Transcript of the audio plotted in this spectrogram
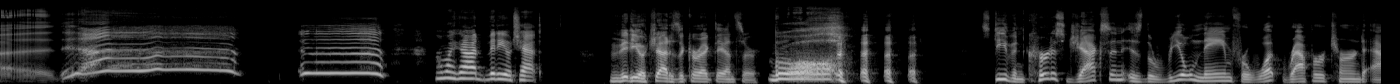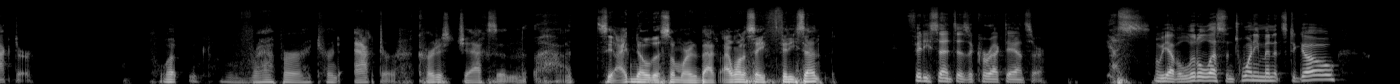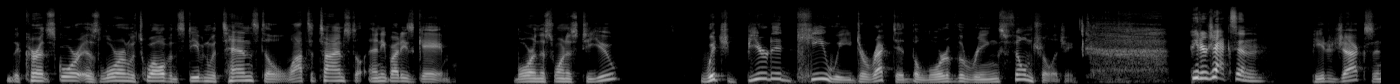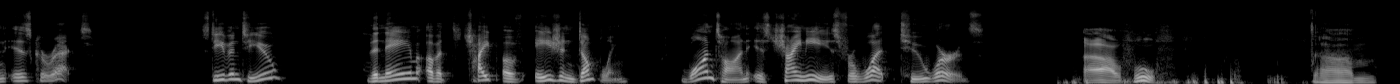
uh, oh my god, video chat. Video chat is a correct answer. Stephen, Curtis Jackson is the real name for what rapper turned actor? What rapper turned actor? Curtis Jackson. Ah, See, I know this somewhere in the back. I want to say 50 Cent. 50 Cent is a correct answer. Yes. We have a little less than 20 minutes to go. The current score is Lauren with 12 and Stephen with 10. Still lots of time, still anybody's game. Lauren, this one is to you. Which bearded Kiwi directed the Lord of the Rings film trilogy? Peter Jackson. Peter Jackson is correct. Stephen, to you. The name of a type of Asian dumpling, wonton, is Chinese for what two words? Uh, whew. Um,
